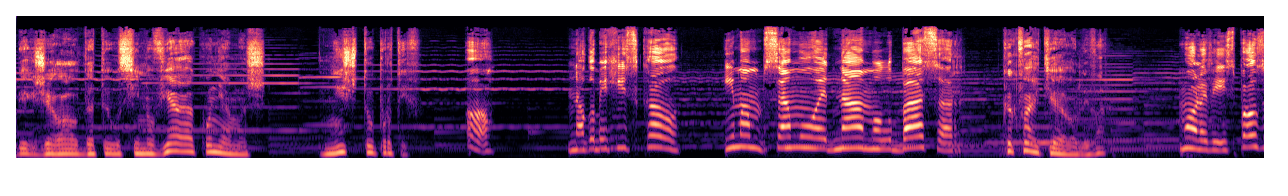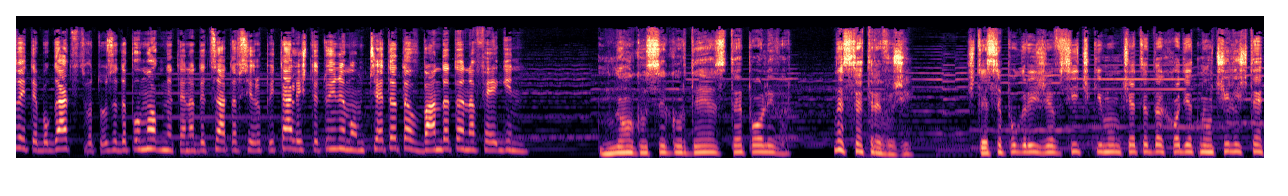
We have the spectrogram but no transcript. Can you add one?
Бих желал да те осиновя, ако нямаш нищо против. О, много бих искал. Имам само една молба, сър. Каква е тя, Оливър? Моля ви, използвайте богатството, за да помогнете на децата в сиропиталището и на момчетата в бандата на Фегин. Много се гордея с теб, Оливър. Не се тревожи. Ще се погрижа всички момчета да ходят на училище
